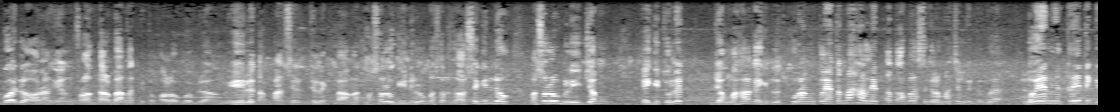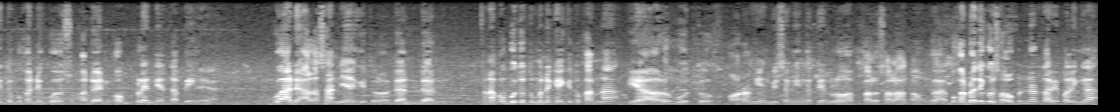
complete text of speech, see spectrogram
gue adalah orang yang frontal banget gitu. Kalau gue bilang, ih liat apaan sih jelek banget, masa lu gini lu, masa harusnya gini dong, masa lu beli jam kayak gitu liat, jam mahal kayak gitu, liat, kurang kelihatan mahal liat atau apalah segala macam gitu. Gue doyan ngekritik gitu, bukannya gue suka doyan komplain ya, tapi Iya. gue ada alasannya gitu loh. Dan dan kenapa butuh temen yang kayak gitu? Karena ya lu butuh orang yang bisa ngingetin lo kalau salah atau enggak. Bukan berarti gue selalu benar, tapi paling enggak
